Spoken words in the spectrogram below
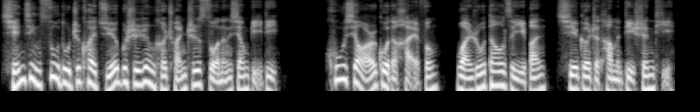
前进速度之快，绝不是任何船只所能相比的。呼啸而过的海风，宛如刀子一般切割着他们的身体。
